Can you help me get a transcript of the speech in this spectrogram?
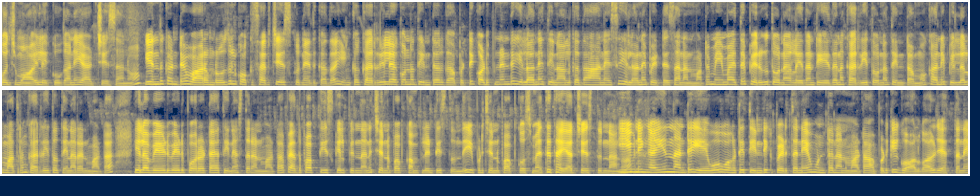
కొంచెం ఆయిల్ ఎక్కువగానే యాడ్ చేశాను. ఎందుకంటే వారం రోజులకు ఒకసారి చేసుకునేది కదా ఇంకా కర్రీ లేకుండా తింటారు కాబట్టి కడుపు నిండా ఇలానే తినాలి కదా అనేసి ఇలానే పెట్టేశాను అనమాట మేమైతే పెరుగుతోనే లేదంటే ఏదైనా కర్రీతోనే తింటాము కానీ పిల్లలు మాత్రం కర్రీతో తినరనమాట ఇలా వేడి వేడి పొరోటా తినేస్తారనమాట పెద్ద పాప తీసుకెళ్ళిపోయిందని చిన్న పాప కంప్లైంట్ ఇస్తుంది. ఇప్పుడు చిన్న పాప కోసం అయితే తయారు చేస్తున్నాను. ఈవినింగ్ అయిందంటే ఏవో ఒకటి అంటే తిండికి పెడితేనే ఉంటాను అనమాట అప్పటికి గోల్ గోల్ చేస్తూనే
